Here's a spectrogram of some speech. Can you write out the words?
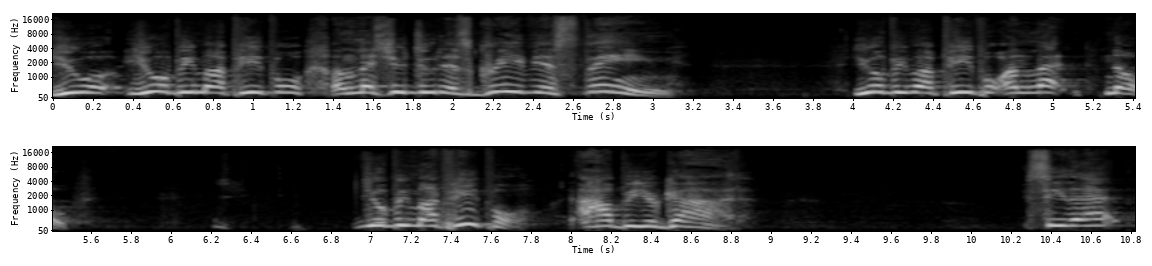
You will, you will be my people unless you do this grievous thing. You'll be my people unless, no, you'll be my people. I'll be your God. You see that?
